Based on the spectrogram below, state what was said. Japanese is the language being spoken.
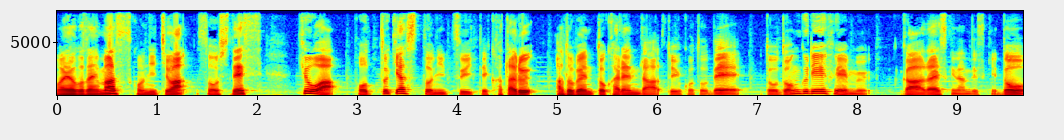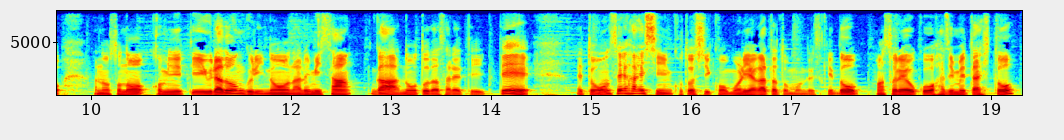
おはようございます。こんにちは。そうしです。今日は、ポッドキャストについて語るアドベントカレンダーということで、えっとどんぐり FM が大好きなんですけど、あの、そのコミュニティ裏どんぐりのなるみさんがノート出されていて、えっと、音声配信今年こう盛り上がったと思うんですけど、まあ、それをこう始めた人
